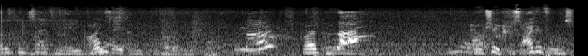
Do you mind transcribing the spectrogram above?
Open sesame. I say open. What? Oh shit, she's hiding from us.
